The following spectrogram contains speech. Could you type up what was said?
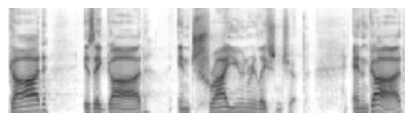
God is a God in triune relationship. And God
